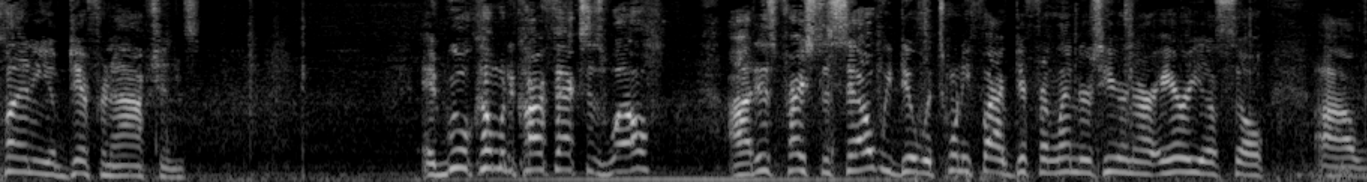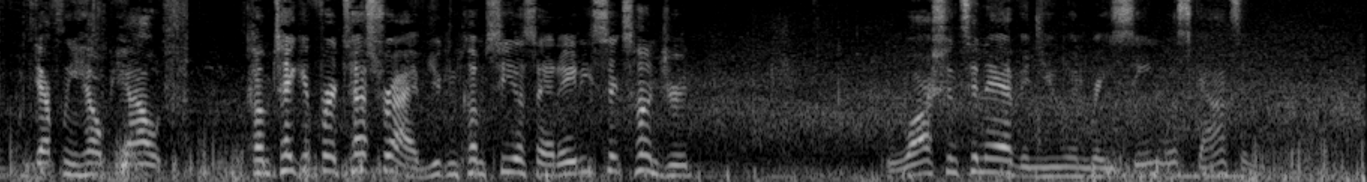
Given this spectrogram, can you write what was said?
Plenty of different options. It will come with a Carfax as well. Uh, it is priced to sell. We deal with 25 different lenders here in our area, so uh, definitely help you out. Come take it for a test drive. You can come see us at 8600 Washington Avenue in Racine, Wisconsin.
